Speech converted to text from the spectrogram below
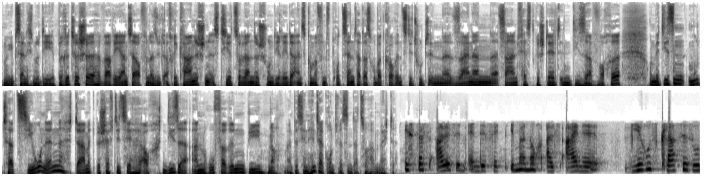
Nun gibt es ja nicht nur die britische Variante, auch von der südafrikanischen ist hierzulande schon die Rede. 1,5 Prozent hat das Robert Koch Institut in äh, seinen Zahlen festgestellt in dieser. Woche. Und mit diesen Mutationen, damit beschäftigt sich auch diese Anruferin, die ja, ein bisschen Hintergrundwissen dazu haben möchte. Ist das alles im Endeffekt immer noch als eine Virusklasse so,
